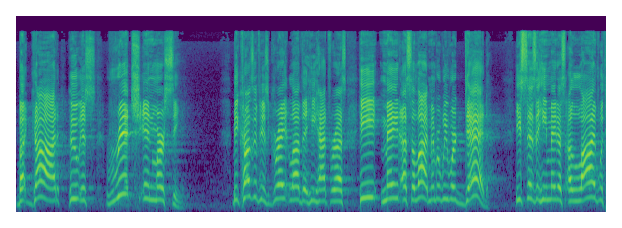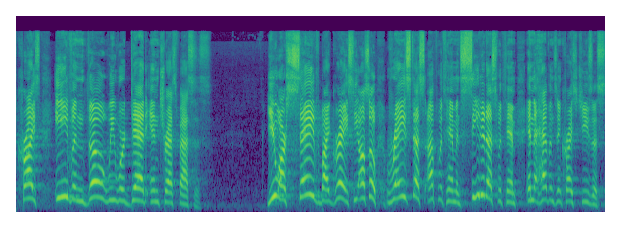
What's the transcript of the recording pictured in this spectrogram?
But God, who is rich in mercy, because of his great love that he had for us, he made us alive. Remember, we were dead. He says that he made us alive with Christ, even though we were dead in trespasses. You are saved by grace. He also raised us up with him and seated us with him in the heavens in Christ Jesus,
